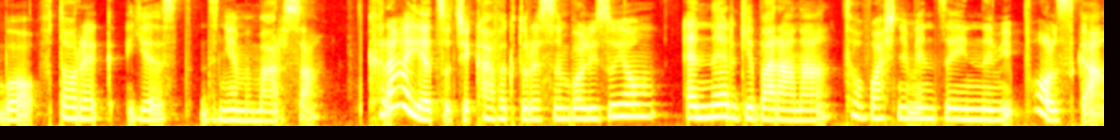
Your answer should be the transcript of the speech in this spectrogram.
bo wtorek jest dniem Marsa. Kraje, co ciekawe, które symbolizują energię barana, to właśnie m.in. Polska,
